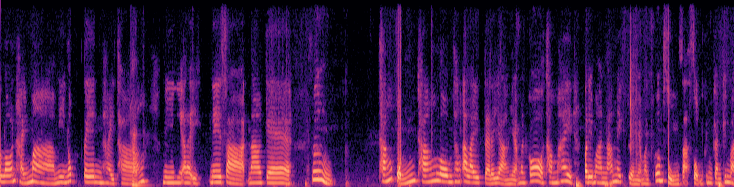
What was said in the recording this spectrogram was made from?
นร้อนไหหมา มีนกเต็นไหถาครังบมีอะไรอีกเนศาสนาแก ซึ่งทั้งฝนทั้งลมทั้งอะไรแต่ละอย่างเนี่ย มันก็ทำให้ปริมาณน้ำในเขื่อนเนี่ยมันเพิ่มสูงสะสมขึ้นกันขึ้นมา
